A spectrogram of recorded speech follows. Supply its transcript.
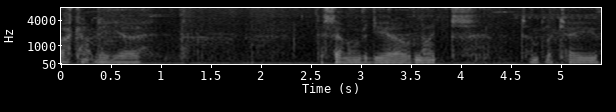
back at the uh, the 700 year old Knights Templar cave.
